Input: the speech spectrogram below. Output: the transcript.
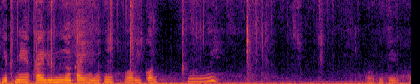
เห็ดแม่ไก่หรือเนื้อไก่หั่นนะเออบอกอีกก่อนเฮ้ยบอกอีกแม่ก่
